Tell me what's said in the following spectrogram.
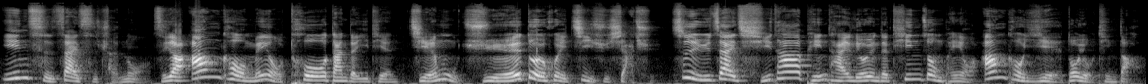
因此在此承诺，只要 Uncle 没有脱单的一天，节目绝对会继续下去。至于在其他平台留言的听众朋友，Uncle 也都有听到，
